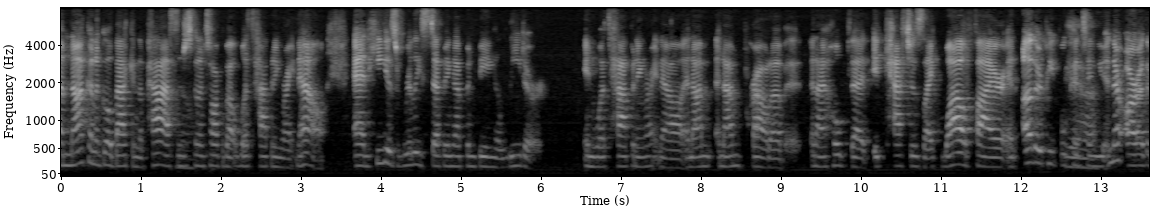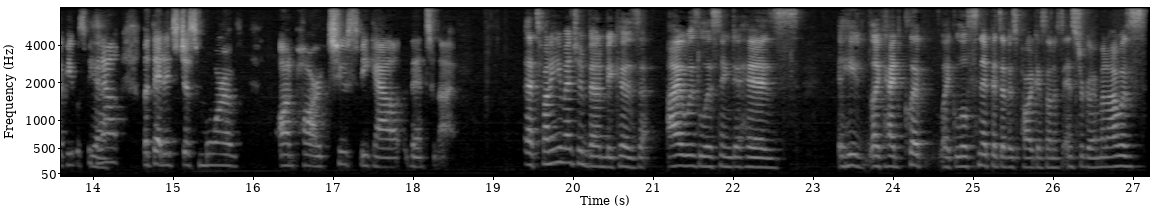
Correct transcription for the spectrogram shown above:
I'm not going to go back in the past. I'm just going to talk about what's happening right now. And he is really stepping up and being a leader in what's happening right now and I'm and I'm proud of it. And I hope that it catches like wildfire and other people Yeah. continue and there are other people speaking Yeah. out, but that it's just more of on par to speak out than to not. That's funny you mentioned Ben because I was listening to his he like had clip like little snippets of his podcast on his Instagram and I was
